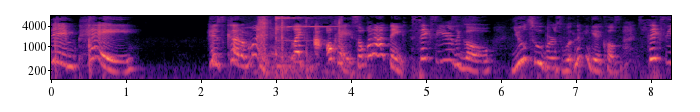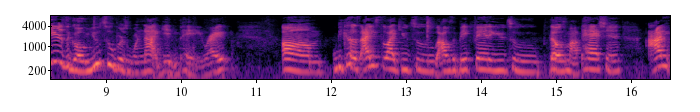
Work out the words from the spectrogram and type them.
didn't pay his cut of money. Like, okay, so what I think, six years ago, YouTubers would, let me get close. Six years ago, YouTubers were not getting paid, right? Um, because I used to like YouTube. I was a big fan of YouTube. That was my passion. I,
